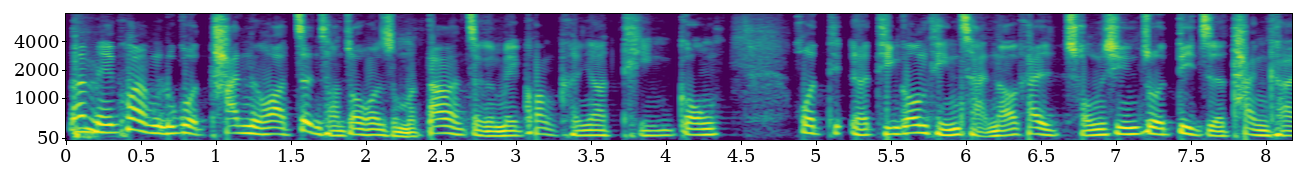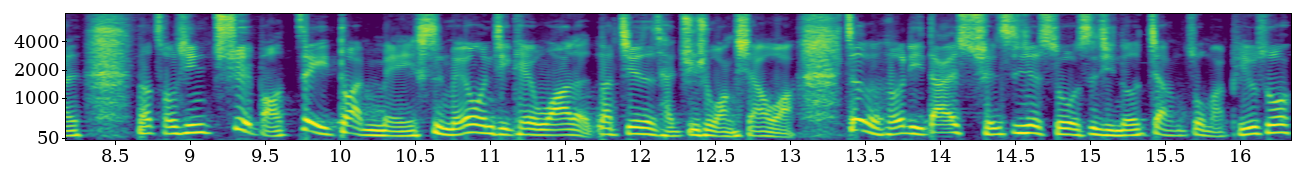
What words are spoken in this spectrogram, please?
那煤矿如果坍的话，正常状况是什么？当然，整个煤矿可能要停工，或停呃停工停产，然后开始重新。做地址的探勘，那重新确保这一段煤是没有问题可以挖的，那接着才继续往下挖，这很合理。大概全世界所有事情都这样做嘛。比如说，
